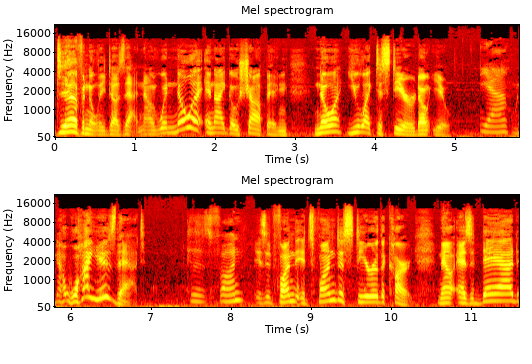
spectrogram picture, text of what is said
definitely does that. Now, when Noah and I go shopping, Noah, you like to steer, don't you? Yeah, Now, why is that? because it's fun. Is it fun? It's fun to steer the cart. Now, as a dad,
